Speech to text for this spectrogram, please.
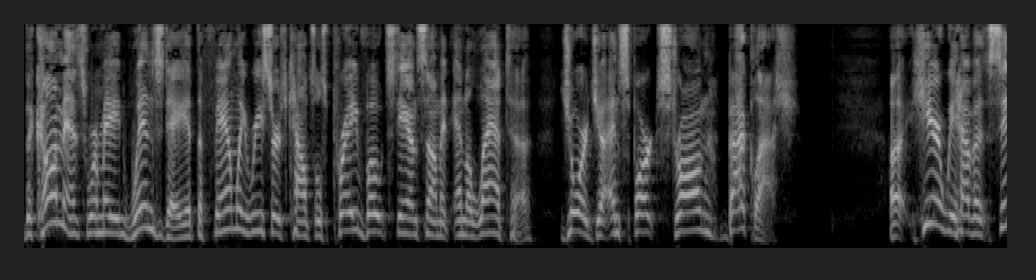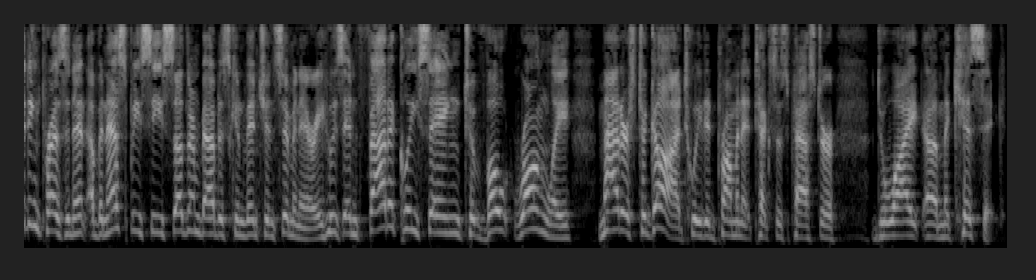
The comments were made Wednesday at the Family Research Council's Pray Vote Stand Summit in Atlanta, Georgia, and sparked strong backlash. Uh, here we have a sitting president of an SBC Southern Baptist Convention seminary who's emphatically saying to vote wrongly matters to God, tweeted prominent Texas pastor Dwight uh, McKissic.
